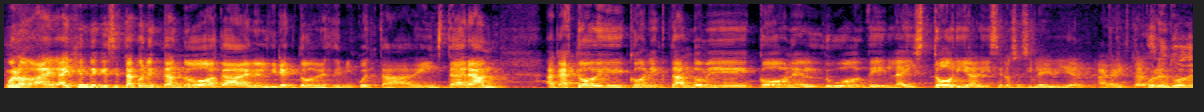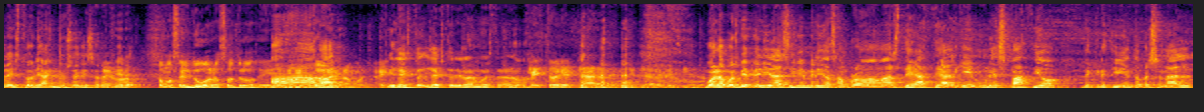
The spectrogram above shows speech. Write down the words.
Bueno, hay, gente que se está conectando acá en el directo desde mi cuenta de Instagram. Acá estoy conectándome con el dúo de la historia, dice, no sé si leí bien a la distancia. Con el dúo de la historia, no sé a qué se refiere. va. Somos el dúo nosotros de, de la Ah, historia, vale. Ramón. Y la, histo- la historia la nuestra, ¿no? La historia, claramente, claro que sí. ¿no? Bueno, pues bienvenidas y bienvenidos a un programa más de Hace Alguien, un espacio de crecimiento personal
